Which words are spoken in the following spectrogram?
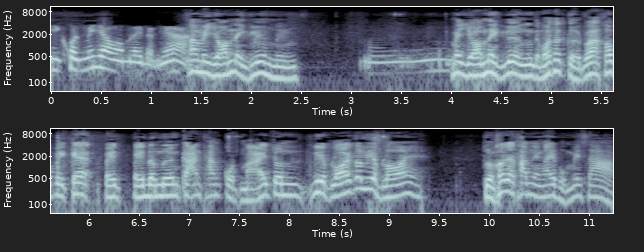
มีคนไม่ยอมอะไรแบบเนี้ยถ้าไม่ยอมในนอีกเรื่องหนึ่งอืมไม่ยอมในนอีกเรื่องหนึ่งแต่ว่าถ้าเกิดว่าเขาไปแก้ไปไปดำเนินการทางกฎหมายจนเรียบร้อยก็เรียบร้อย ส่วนเขาจะทำยังไงผมไม่ทราบ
